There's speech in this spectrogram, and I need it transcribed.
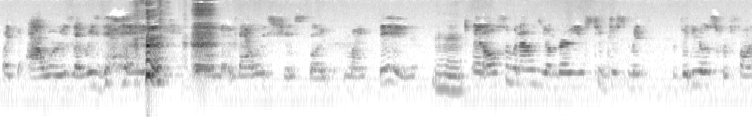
like hours every day. and that was just like my thing. Mhm. And also, when I was younger, I used to just make videos for fun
